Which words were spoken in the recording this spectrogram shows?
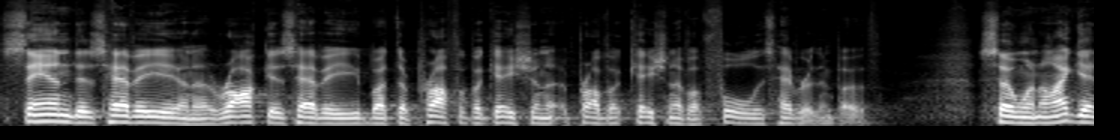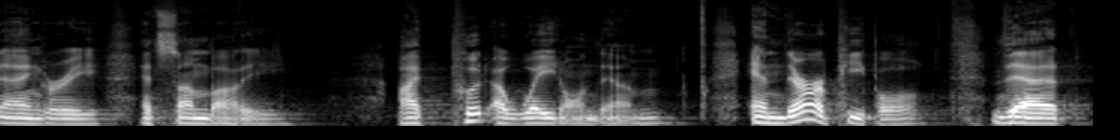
sand is heavy and a rock is heavy, but the provocation, provocation of a fool is heavier than both. So when I get angry at somebody, I put a weight on them. And there are people that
